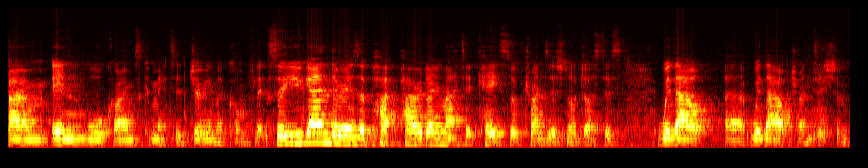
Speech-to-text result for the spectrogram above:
um, in war crimes committed during the conflict. So Uganda is a pa- paradigmatic case of transitional justice without, uh, without transition.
